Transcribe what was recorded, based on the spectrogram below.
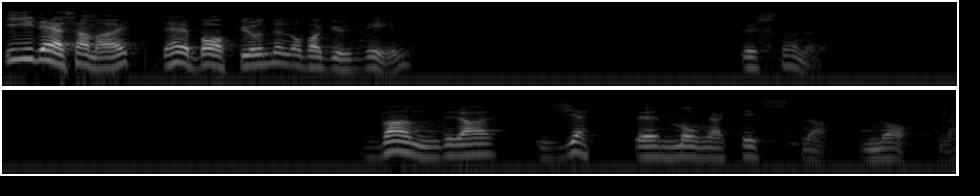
I det här sammanhanget det här är bakgrunden och vad Gud vill. Lyssna nu. Vandrar jättemånga kristna nakna?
